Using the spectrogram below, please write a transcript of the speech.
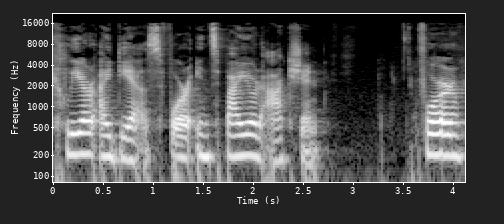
clear ideas, for inspired action, for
